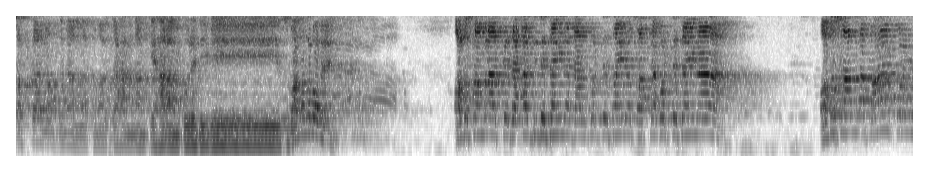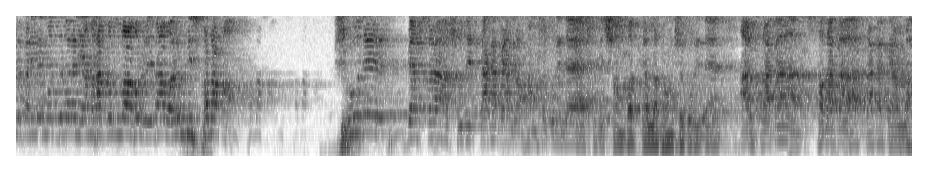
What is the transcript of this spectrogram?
সৎকার মাধ্যমে আল্লাহ তোমার জাহান্নামকে হারাম করে দিবে। সুবহানাল্লাহ বলেন। অথচ আমরা আজকে জাকাত দিতে চাই না, দান করতে চাই না, সৎকা করতে চাই না। অথচ আল্লাহ পাক কোরআনুল কারীমের মধ্যে বলেন, ইয়ামহাকুল্লাহুর রিবা ওয়া সাদাকা। সুদের ব্যবসা, সুদের টাকাকে আল্লাহ ধ্বংস করে দেয়, সুদের সম্পদকে আল্লাহ ধ্বংস করে দেন আর জাকাত, সাদাকা, টাকাকে আল্লাহ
